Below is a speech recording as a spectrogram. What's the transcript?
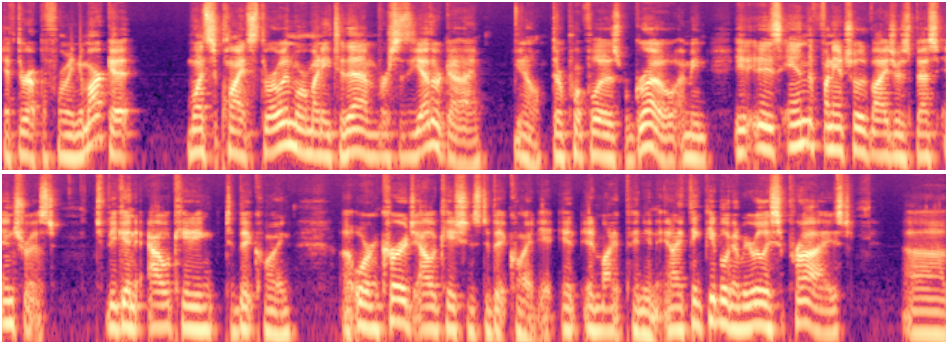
if they're outperforming the market, once the clients throw in more money to them versus the other guy, you know, their portfolios will grow. I mean, it is in the financial advisor's best interest to begin allocating to Bitcoin uh, or encourage allocations to Bitcoin, in, in, my opinion. And I think people are going to be really surprised uh,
